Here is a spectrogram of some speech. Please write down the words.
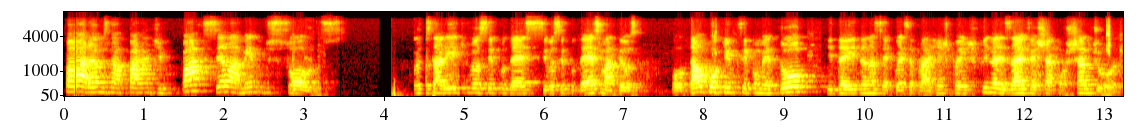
paramos na parte de parcelamento de solos. Gostaria que você pudesse, se você pudesse, Matheus, voltar um pouquinho que você comentou e daí dando a sequência para a gente, para a gente finalizar e fechar com chave de ouro.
